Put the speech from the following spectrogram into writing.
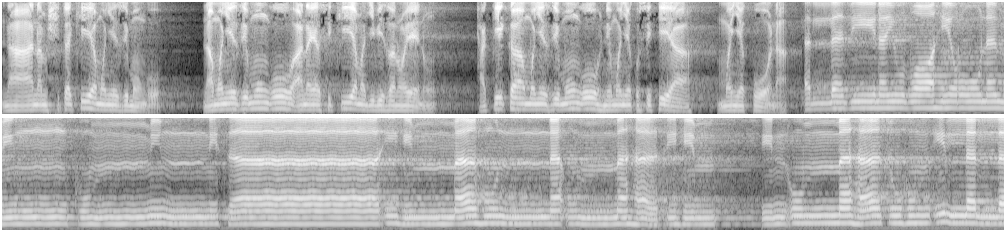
na anamshitakia Mwenyezi Mungu. Na Mwenyezi Mungu anayasikia majibizano yenu. Hakika Mwenyezi Mungu ni mwenye kusikia mwenye kuona. Alladhina yudhahiruna minkum min nisaihim ma hunna ummahatihim. إن أمهاتهم إلا اللائي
